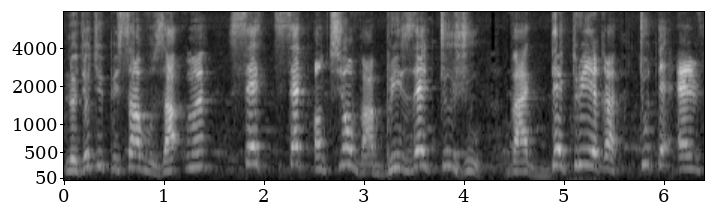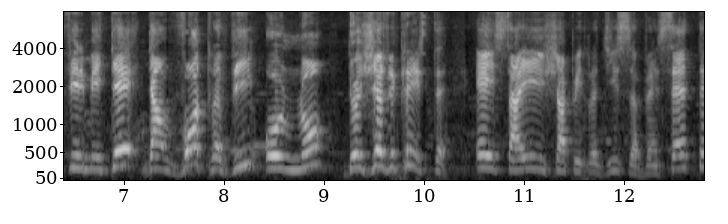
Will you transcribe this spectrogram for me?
Le Dieu Tout-Puissant vous a oint. Cette, cette onction va briser toujours va détruire toute infirmité dans votre vie au nom de Jésus-Christ. Esaïe chapitre 10, 27.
